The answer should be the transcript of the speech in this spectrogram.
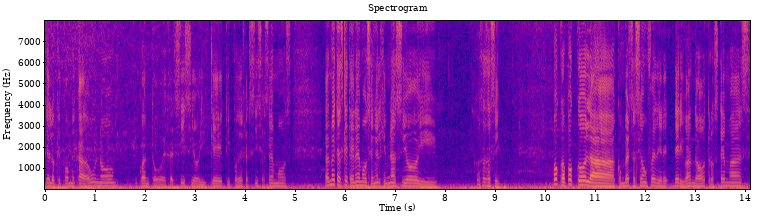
qué es lo que come cada uno, cuánto ejercicio y qué tipo de ejercicio hacemos, las metas que tenemos en el gimnasio y cosas así. Poco a poco la conversación fue derivando a otros temas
